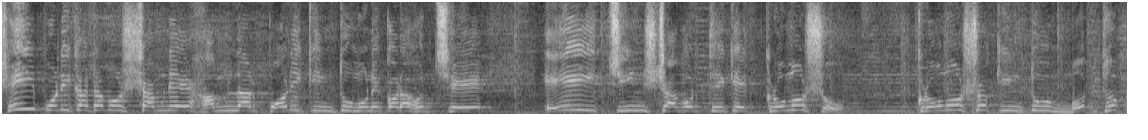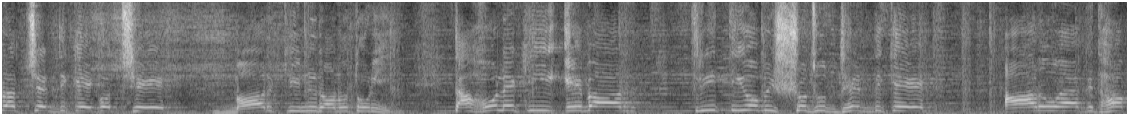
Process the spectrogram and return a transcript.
সেই পরিকাঠামোর সামনে হামলার পরই কিন্তু মনে করা হচ্ছে এই চীন সাগর থেকে ক্রমশ ক্রমশ কিন্তু মধ্যপ্রাচ্যের দিকে এগোচ্ছে মার্কিন রণতরী। তাহলে কি এবার তৃতীয় বিশ্বযুদ্ধের দিকে আরও এক ধাপ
